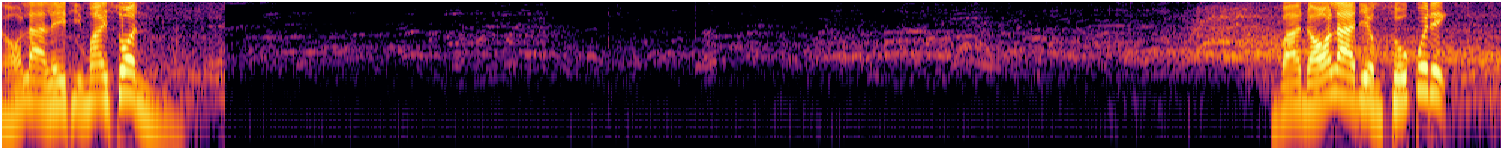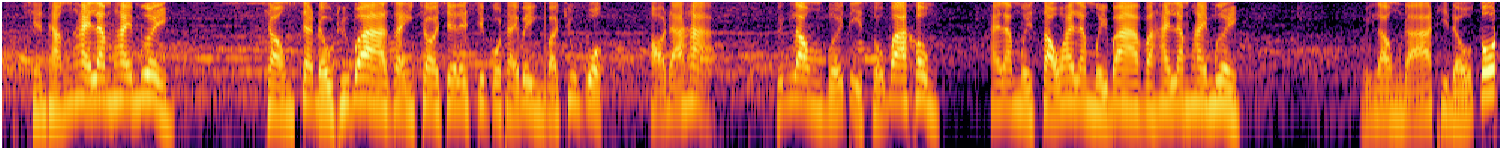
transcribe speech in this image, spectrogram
Đó là Lê Thị Mai Xuân. Và đó là điểm số quyết định. Chiến thắng 25-20 trong set đấu thứ ba dành cho Chelesico Thái Bình và Trung cuộc. Họ đã hạ Vĩnh Long với tỷ số 3-0, 25-16, 25-13 và 25-20. Vĩnh Long đã thi đấu tốt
